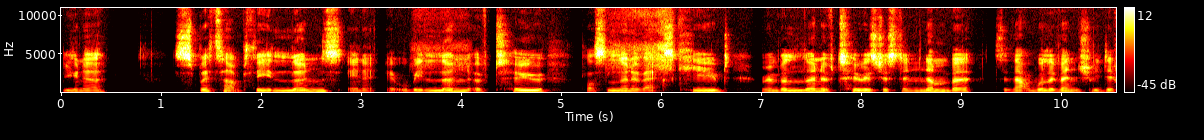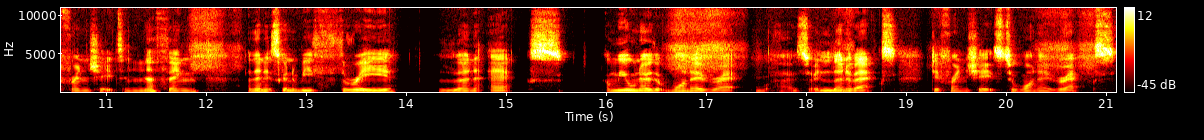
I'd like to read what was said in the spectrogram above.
you're going to split up the luns in it. It will be ln of 2 plus ln of x cubed. Remember, ln of 2 is just a number, so that will eventually differentiate to nothing. And then it's going to be 3 ln x, and we all know that 1 over x, uh, sorry, ln of x differentiates to 1 over x.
